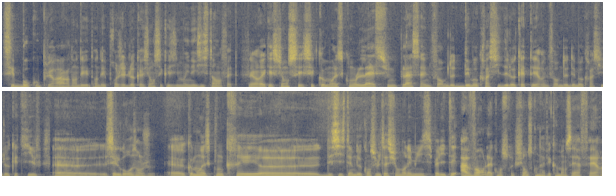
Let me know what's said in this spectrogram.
c'est beaucoup plus rare dans des, dans des projets de location, c'est quasiment inexistant en fait. La vraie question, c'est comment est-ce qu'on laisse une place à une forme de démocratie des locataires, une forme de démocratie locative euh, C'est le gros enjeu. Euh, comment est-ce qu'on crée des systèmes de consultation dans les municipalités avant la construction, ce qu'on avait commencé à faire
